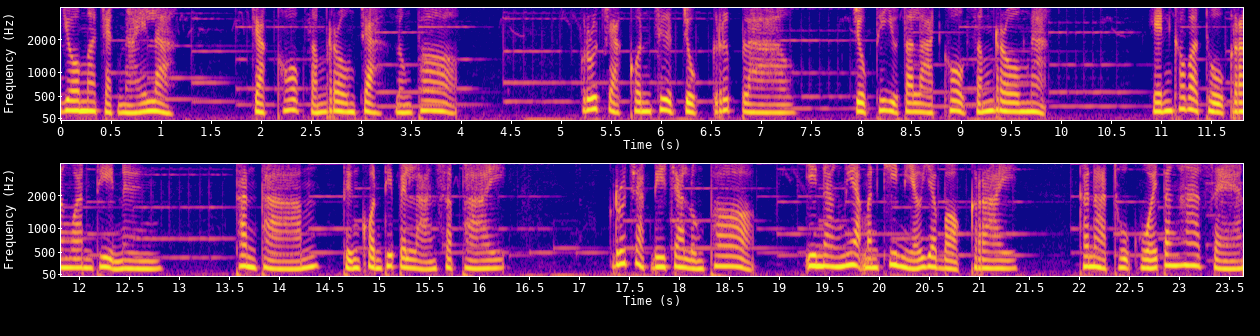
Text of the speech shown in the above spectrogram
โยมมาจากไหนล่ะ จากโคกสำโรงจ้ะหลวงพ่อ รู้จักคนชื่อจุกหรือเปล่า จุกที่อยู่ตลาดโคกสำโรงน่ะ เห็นเขาว่าถูกรางวัลที่หนึ่ง ท่านถามถึงคนที่เป็นหลานสะพ้ายรู้จักดีจ้าหลวงพ่อ อีนางเนี่ยมันขี้เหนียวอย่าบอกใคร ขนาดถูกหวยตั้งห้าแสน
